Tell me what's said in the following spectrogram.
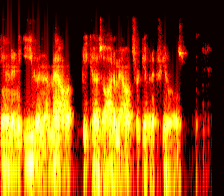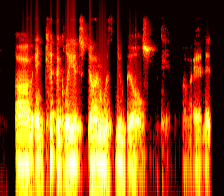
in an even amount because odd amounts are given at funerals. Um, and typically it's done with new bills. Uh, and it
